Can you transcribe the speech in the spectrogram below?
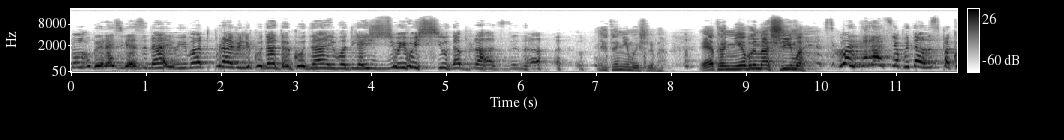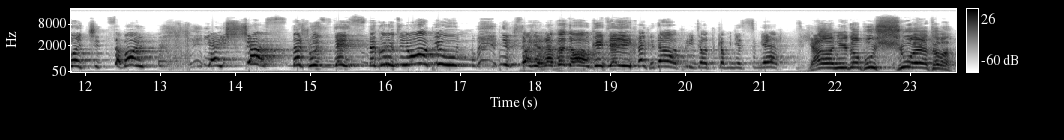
Бог бы разве знаю, его отправили куда-то куда, и вот я ищу его, ищу напрасно. Это немыслимо, это невыносимо. Сколько раз я пыталась покончить с собой, я и сейчас ношу здесь на груди опиум. Ли равно, где и когда придет ко мне смерть? Я не допущу этого.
